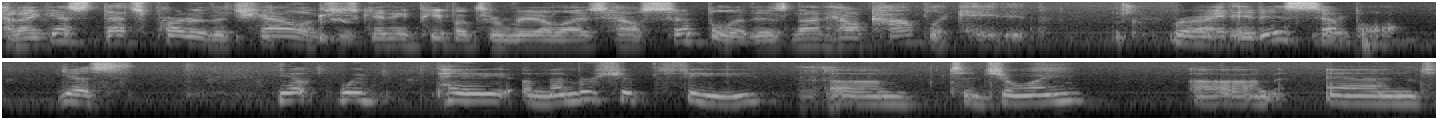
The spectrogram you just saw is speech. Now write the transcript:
And I guess that's part of the challenge is getting people to realize how simple it is, not how complicated. Right. right? It is simple. Yes. Yep. We pay a membership fee mm-hmm. um, to join, um, and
